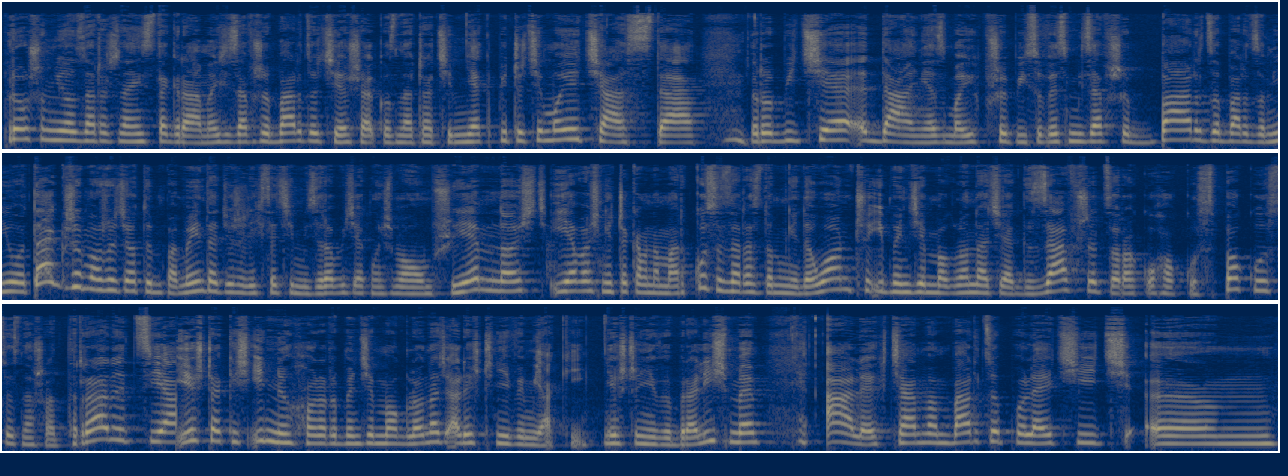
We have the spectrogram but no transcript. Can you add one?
Proszę mnie oznaczać na Instagramie, się zawsze bardzo cieszę, jak oznaczacie mnie, jak pieczecie moje ciasta, robicie dania z moich przepisów, jest mi zawsze bardzo, bardzo miło. Także możecie o tym pamiętać, jeżeli chcecie mi zrobić jakąś małą przyjemność. Ja właśnie czekam na Markusa, zaraz do mnie dołączy i będziemy oglądać jak zawsze, co roku Hokus Pokus, to jest nasza tradycja. Jeszcze jakiś inny horror będziemy oglądać, ale jeszcze nie wiem jaki. Jeszcze nie wybraliśmy, ale chciałam Wam bardzo polecić em,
